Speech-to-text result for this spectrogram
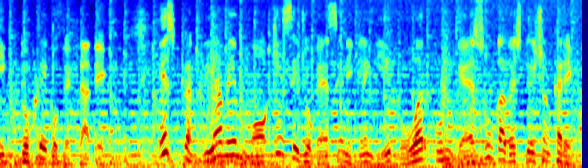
एक टुकड़े को पिघला देगा। इस प्रक्रिया में मौके से जो गैसें निकलेंगी रोवर उन गैसों का विश्लेषण करेगा।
